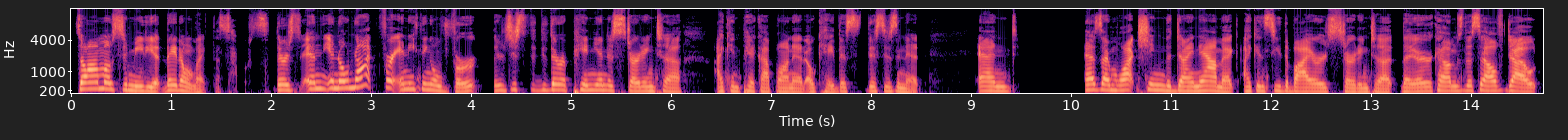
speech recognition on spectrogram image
It's almost immediate. They don't like this house. There's and you know not for anything overt. There's just their opinion is starting to. I can pick up on it. Okay, this this isn't it. And as I'm watching the dynamic, I can see the buyers starting to. There comes the self doubt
